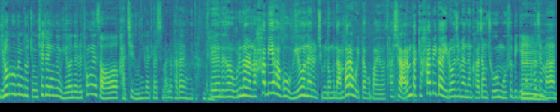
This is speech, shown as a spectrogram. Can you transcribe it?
이런 부분도 좀 최저임금위원회를 통해서 같이 논의가 되었으면 바랍니다. 네. 네, 근데 저는 우리나라는 합의하고 위원회를 지금 너무 남발하고 있다고 봐요. 사실 아름답게 합의가 이루어지면 가장 좋은 모습이기는 음. 하지만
